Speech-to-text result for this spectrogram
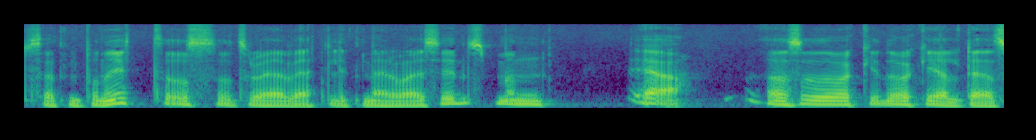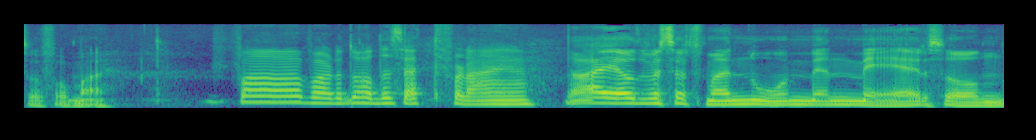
sett den på nytt, og så tror jeg jeg vet litt mer hva jeg syns. Men ja, altså, det, var ikke, det var ikke helt det jeg så for meg. Hva var det du hadde sett for deg? Nei, Jeg hadde sett for meg noe med en mer sånn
